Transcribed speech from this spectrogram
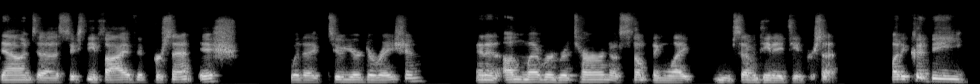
down to 65% ish with a two year duration and an unlevered return of something like 17, 18%. But it could be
